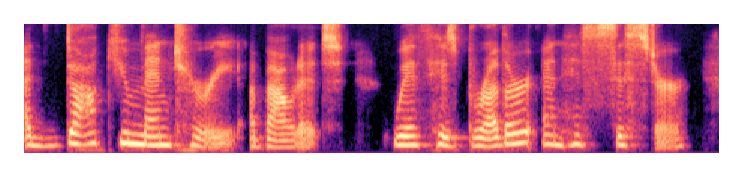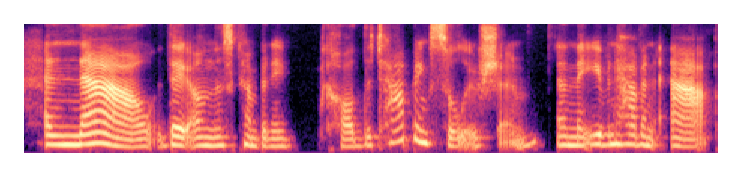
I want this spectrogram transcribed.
a documentary about it with his brother and his sister. And now they own this company called The Tapping Solution. And they even have an app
